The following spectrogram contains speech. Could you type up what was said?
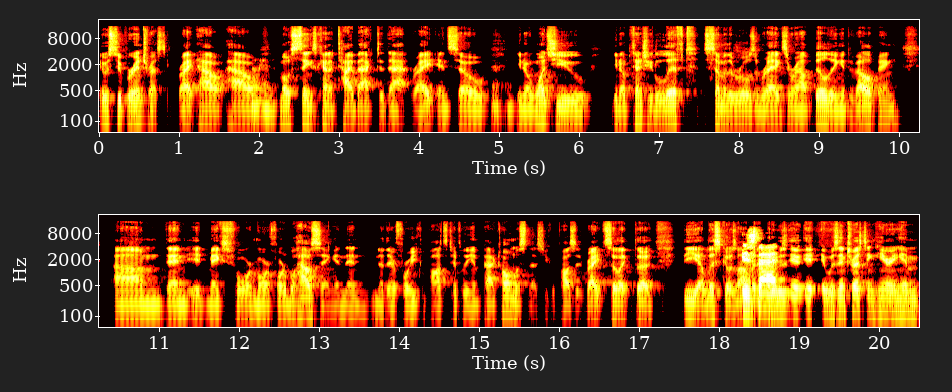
it was super interesting, right? How how Mhm. most things kind of tie back to that, right? And so Mhm. you know once you you know potentially lift some of the rules and regs around building and developing um, then it makes for more affordable housing. And then you know therefore you can positively impact homelessness. You can positive right? So like the the uh, list goes on. Is but that- it, was it, it- was interesting hearing him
